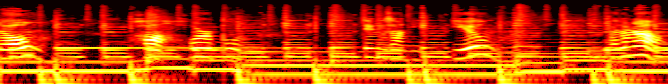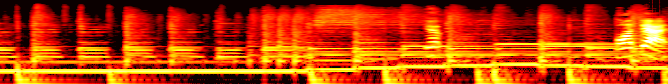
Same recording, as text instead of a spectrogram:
No. Ha, huh, horrible things on you. I don't know. Yep. Bought that.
